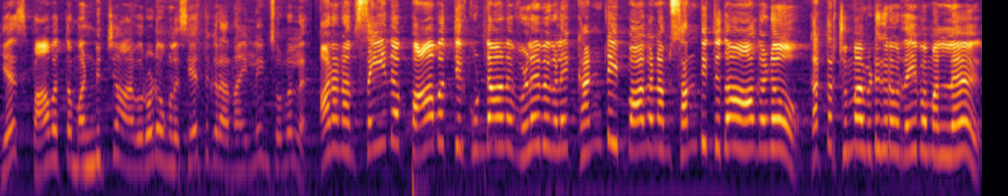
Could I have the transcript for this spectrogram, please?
எஸ் பாவத்தை மன்னிச்சு அவரோட உங்களை சேர்த்துக்கிறார். நான் இல்லைன்னு சொல்லல. ஆனா நாம் செய்த பாவத்திற்குண்டான விளைவுகளை கண்டிப்பாக நாம் சந்தித்து தான் ஆகணும். கத்தர் சும்மா விடுகிற ஒரு தெய்வம் அல்ல.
